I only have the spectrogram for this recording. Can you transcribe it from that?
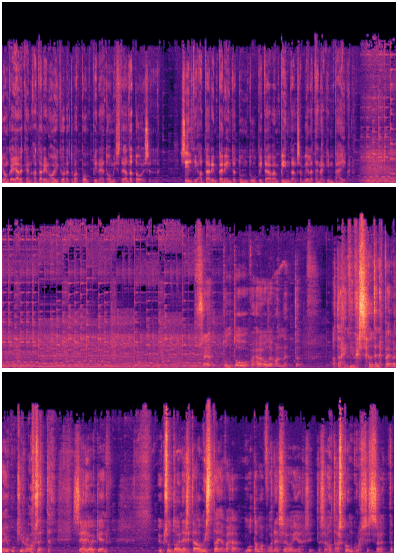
jonka jälkeen Atarin oikeudet ovat pomppineet omistajalta toiselle. Silti Atarin perintö tuntuu pitävän pintansa vielä tänäkin päivänä. Se tuntuu vähän olevan, että Atarin nimessä on tänä päivänä joku kirous, että se ei oikein yksi sun toinen sitä omistaa ja vähän muutaman vuoden se on ja sitten se on taas konkurssissa, että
